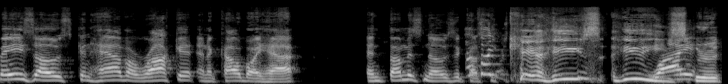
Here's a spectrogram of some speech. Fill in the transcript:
Bezos can have a rocket and a cowboy hat and thumb his nose at customers. I don't care who's who he's Why- screwing.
